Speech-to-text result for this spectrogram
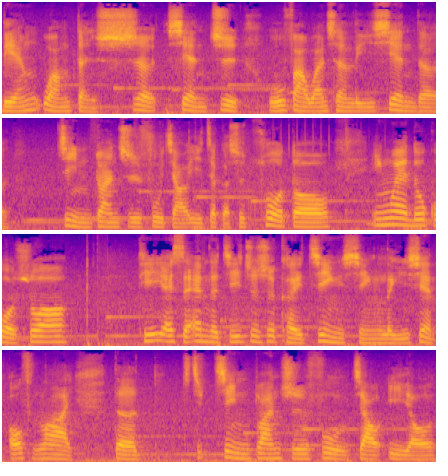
联网等设限制，无法完成离线的近端支付交易，这个是错的哦。因为如果说 TSM 的机制是可以进行离线 offline 的近近端支付交易哦，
